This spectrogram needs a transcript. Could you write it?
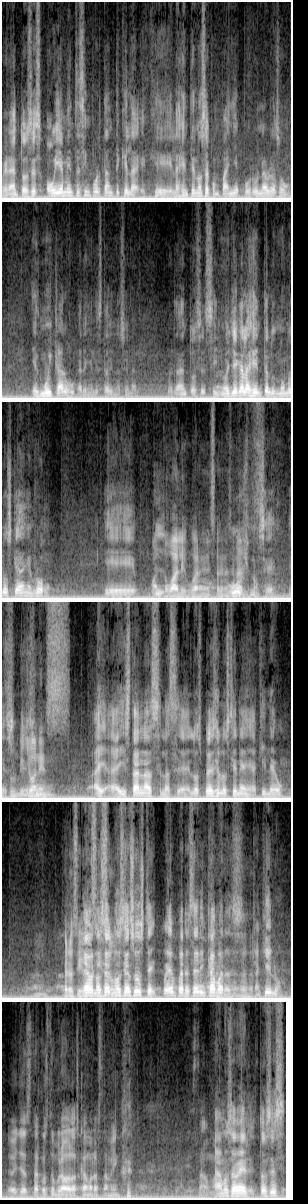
Entonces, obviamente es importante que la, que la gente nos acompañe por una razón. Es muy caro jugar en el Estadio Nacional, ¿verdad? Entonces, si no llega la gente, los números quedan en rojo. Eh, ¿Cuánto vale jugar en el Estadio Nacional? no sé. Es, millones. ahí, están las, eh, los precios, los tiene aquí Leo. Mm. Pero si, Leo, no, se, no se asuste, puede aparecer en cámaras, tranquilo. Leo ya está acostumbrado a las cámaras también. Vamos a ver, entonces,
